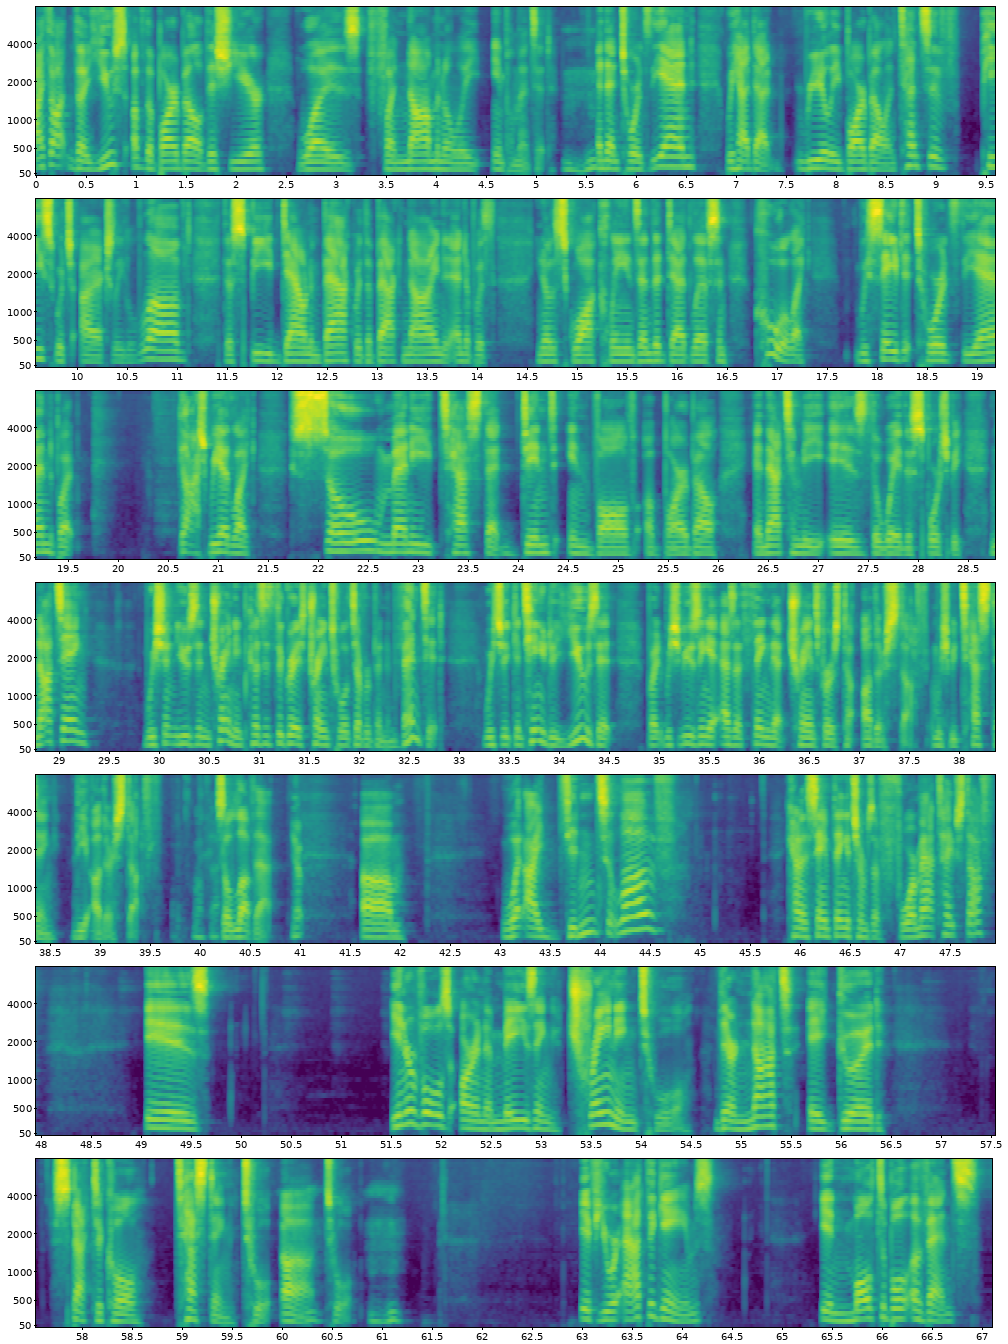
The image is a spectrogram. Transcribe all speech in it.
I thought the use of the barbell this year was phenomenally implemented. Mm-hmm. And then towards the end, we had that really barbell intensive piece, which I actually loved the speed down and back with the back nine and end up with, you know, the squat cleans and the deadlifts and cool. Like we saved it towards the end, but gosh, we had like so many tests that didn't involve a barbell. And that to me is the way this sport should be. Not saying we shouldn't use it in training because it's the greatest training tool that's ever been invented. We should continue to use it, but we should be using it as a thing that transfers to other stuff. And we should be testing the other stuff. Love. So love that. Yep. Um, what I didn't love, kind of the same thing in terms of format type stuff, is intervals are an amazing training tool. They're not a good spectacle testing tool. Uh, mm-hmm. tool. Mm-hmm. If you were at the games in multiple events,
